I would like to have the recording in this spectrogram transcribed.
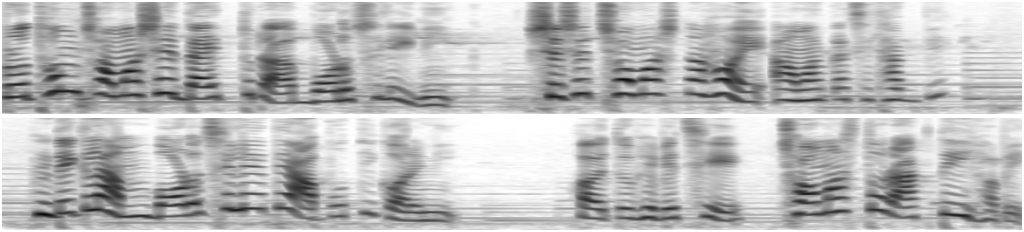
প্রথম ছমাসের দায়িত্বটা বড় ছেলেই নিক, শেষের ছমাস না হয় আমার কাছে থাকবে। দেখলাম বড় ছেলে এতে আপত্তি করেনি। হয়তো ভেবেছে, ছমাস তো রাখতেই হবে,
